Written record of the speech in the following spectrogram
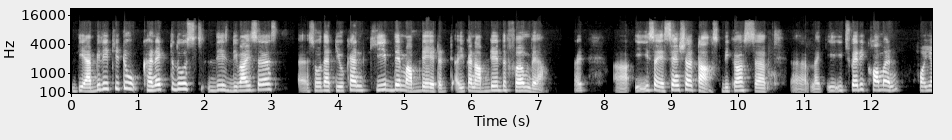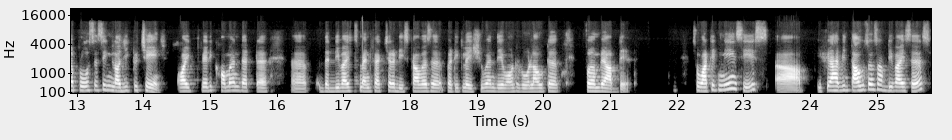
the ability to connect to those these devices uh, so that you can keep them updated. You can update the firmware right uh, is an essential task because uh, uh, like it's very common for your processing logic to change or it's very common that uh, the device manufacturer discovers a particular issue and they want to roll out a firmware update so what it means is if you're having thousands of devices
